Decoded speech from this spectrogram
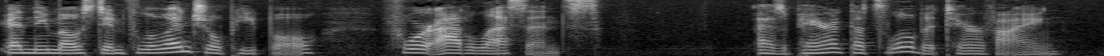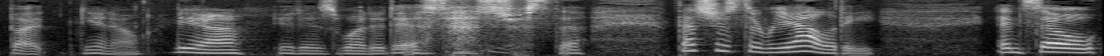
and the most influential people for adolescents. As a parent, that's a little bit terrifying, but you know, Yeah. it is what it is. That's just the that's just the reality. And so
